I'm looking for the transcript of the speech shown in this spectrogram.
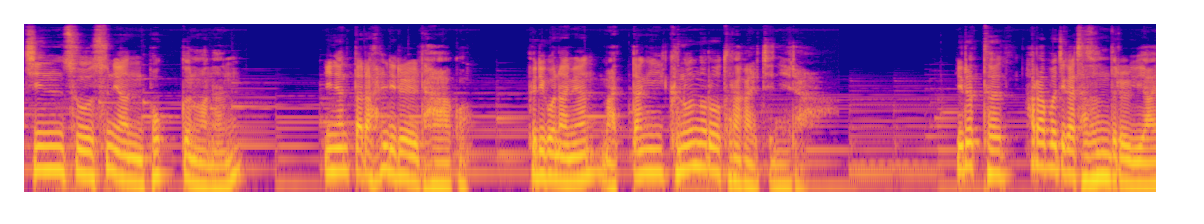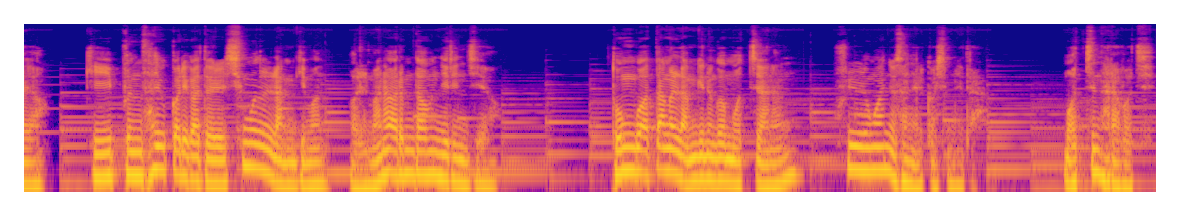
진수 수년 복근원은 인연 따라 할 일을 다하고 그리고 나면 마땅히 근원으로 돌아갈지니라. 이렇듯 할아버지가 자손들을 위하여 깊은 사육거리가 될 시문을 남김은 얼마나 아름다운 일인지요. 돈과 땅을 남기는 것 못지않은 훌륭한 유산일 것입니다. 멋진 할아버지,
